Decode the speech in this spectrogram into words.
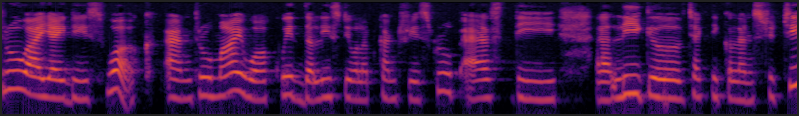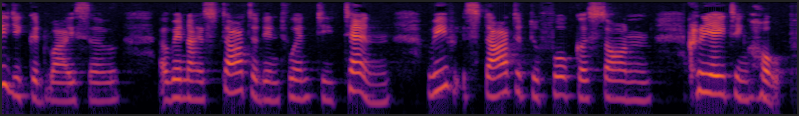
through IID's work and through my work with the least developed countries group as the uh, legal, technical, and strategic advisor, uh, when I started in 2010, we started to focus on creating hope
